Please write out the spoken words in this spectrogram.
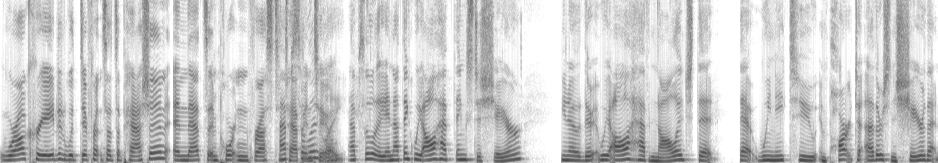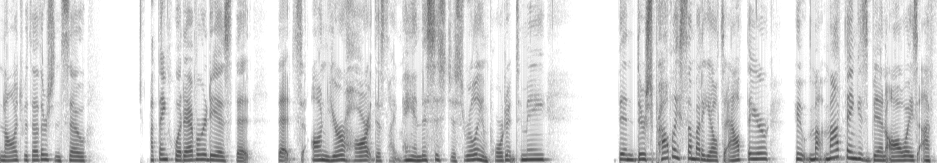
we're all created with different sets of passion and that's important for us to absolutely, tap into Absolutely. And I think we all have things to share. You know, there, we all have knowledge that that we need to impart to others and share that knowledge with others. And so I think whatever it is that that's on your heart that's like, man, this is just really important to me, then there's probably somebody else out there who my, my thing has been always I've,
